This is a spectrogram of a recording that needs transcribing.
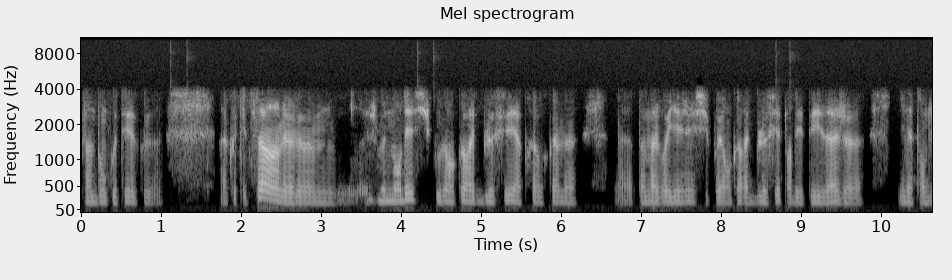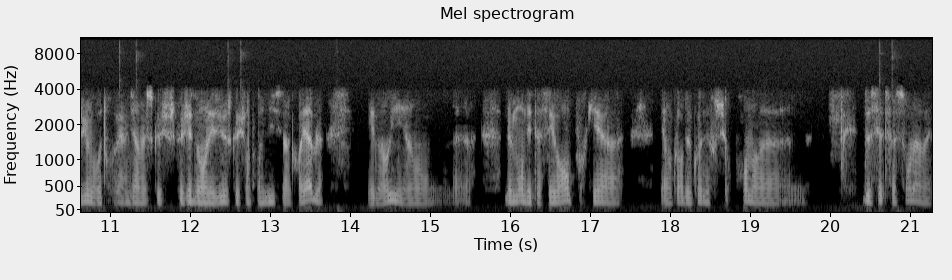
plein, de bons côtés à, côté de ça. Hein, je me demandais si je pouvais encore être bluffé après avoir quand même pas mal voyagé, si je pouvais encore être bluffé par des paysages inattendus, me retrouver à me dire mais ce que, ce que j'ai devant les yeux, ce que je suis en train de vivre, c'est incroyable. Et ben oui, hein, le monde est assez grand pour qu'il y ait y a encore de quoi nous surprendre euh, de cette façon-là. Ouais.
